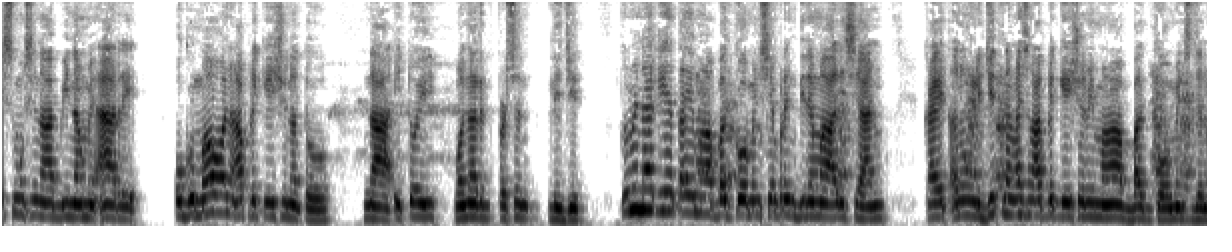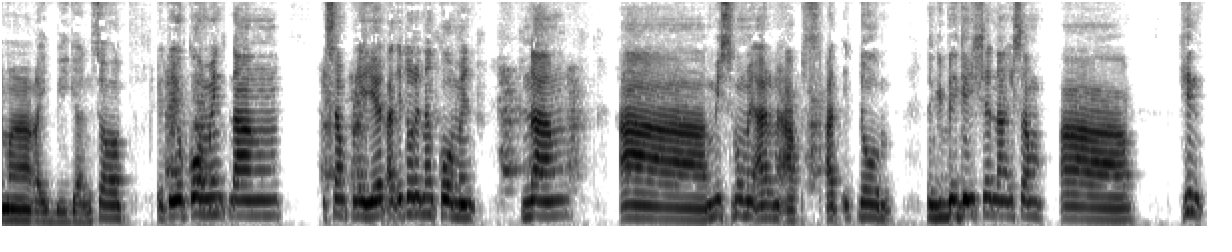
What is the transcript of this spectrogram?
mismo sinabi ng may-ari o gumawa ng application na to na ito'y 100% legit. Kung may nakikita tayo mga bad comments, syempre hindi na maalis yan. Kahit anong legit ng isang application, may mga bad comments dyan mga kaibigan. So, ito yung comment ng isang player at ito rin ang comment ng uh, mismo may-ari ng apps. At ito, nagbibigay siya ng isang uh, hint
